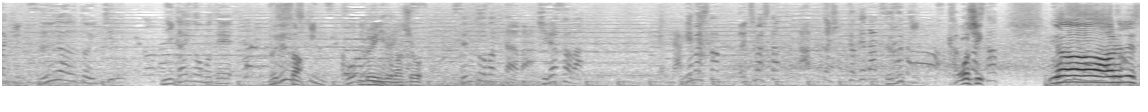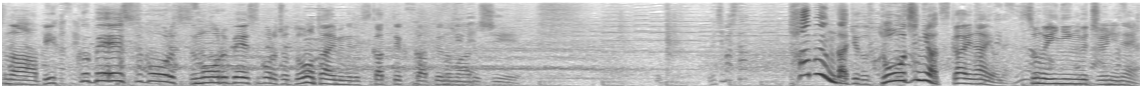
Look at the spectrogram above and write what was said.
佐々木ツーアウト一塁。2回の表ブルーチキンズ攻撃塁に出ましょう。先頭バッターは平沢。投げました。打ちました。あっと引っ掛けた。鈴木。掴みま惜しい。やーあれですな。ビッグベースボールスモールベースボールちょっとどのタイミングで使っていくかっていうのもあるし。多分だけど同時には使えないよね。そのイニング中にね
